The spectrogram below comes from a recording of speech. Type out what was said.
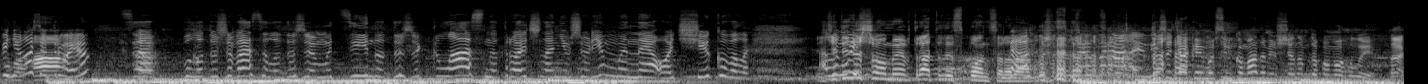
Піднялося троє. Це було дуже весело, дуже емоційно, дуже класно. Троє членів журі ми не очікували. Але Єдине, ми- що ми втратили спонсора. Дуже дякуємо всім командам, що нам допомогли. Так,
